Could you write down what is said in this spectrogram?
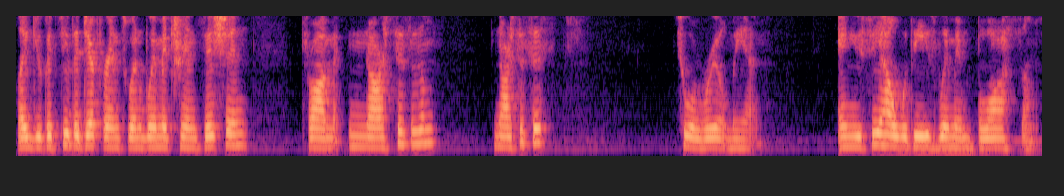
Like you could see the difference when women transition from narcissism, narcissists to a real man. And you see how these women blossom.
